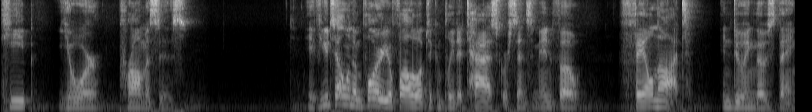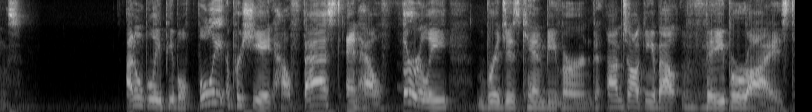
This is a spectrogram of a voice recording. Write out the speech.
keep your promises. If you tell an employer you'll follow up to complete a task or send some info, fail not in doing those things. I don't believe people fully appreciate how fast and how thoroughly bridges can be burned. I'm talking about vaporized,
